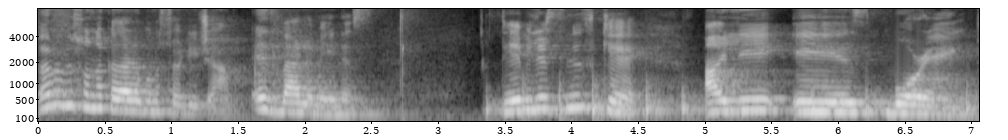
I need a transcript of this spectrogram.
Ömrümün sonuna kadar da bunu söyleyeceğim. Ezberlemeyiniz. Diyebilirsiniz ki Ali is boring.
